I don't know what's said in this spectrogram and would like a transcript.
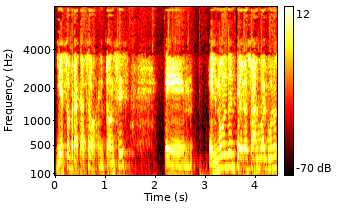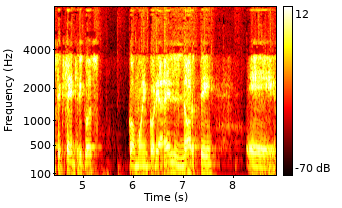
Y eso fracasó. Entonces, eh, el mundo entero, salvo algunos excéntricos, como en Corea del Norte, eh,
